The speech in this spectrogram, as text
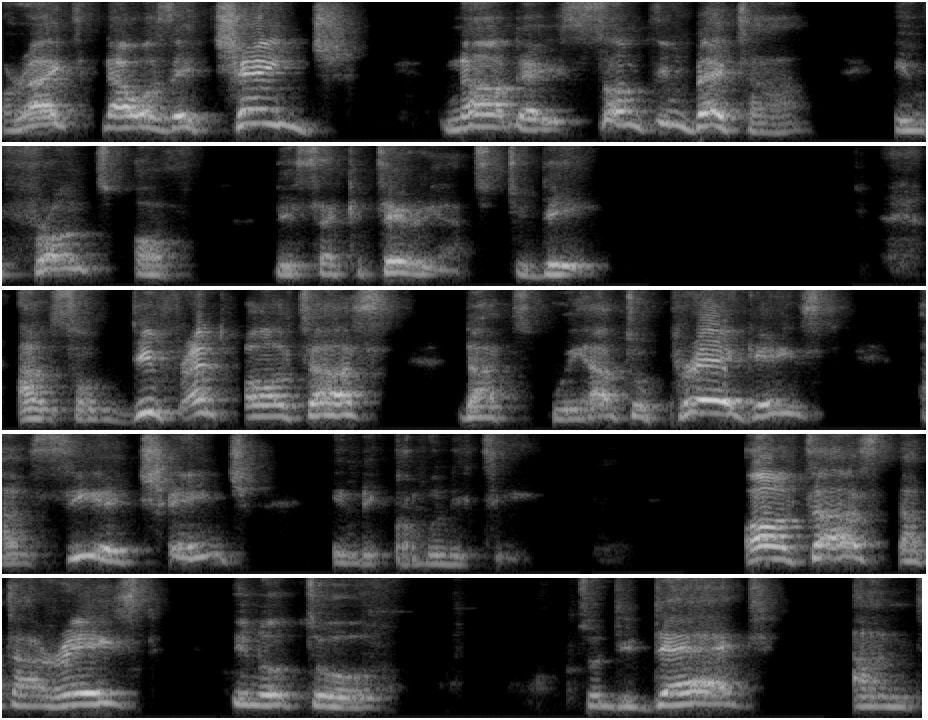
all right, there was a change. Now there is something better in front of the secretariat today. And some different altars that we have to pray against and see a change in the community. Altars that are raised, you know, to, to the dead and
